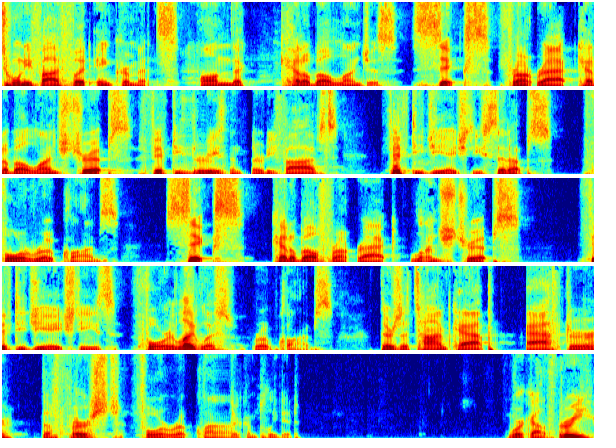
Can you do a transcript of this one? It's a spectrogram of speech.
25 foot increments on the kettlebell lunges, six front rack kettlebell lunge trips, 53s and 35s, 50 GHD sit ups, four rope climbs, six kettlebell front rack lunge trips, 50 GHDs, four legless rope climbs. There's a time cap after the first four rope climbs are completed. Workout three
